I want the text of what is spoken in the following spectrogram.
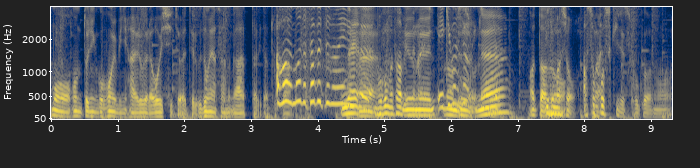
もう本当に5本指に入るぐらい美味しいと言われてるうどん屋さんがあったりだとか。ああまだ食べてないです、ね僕も食べてないです。行きましょうね。あとあの行きましょう。あそこ好きです、僕。あの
